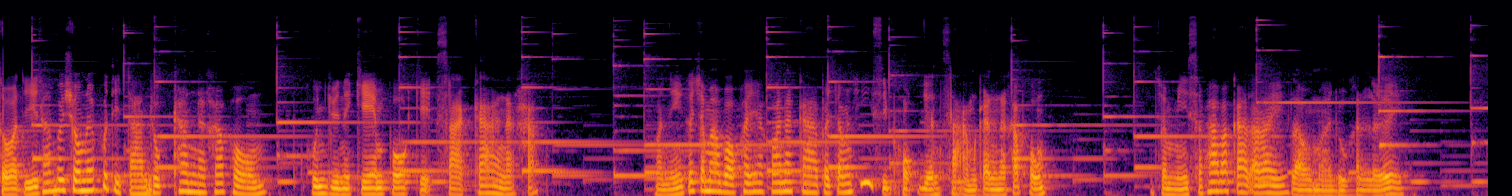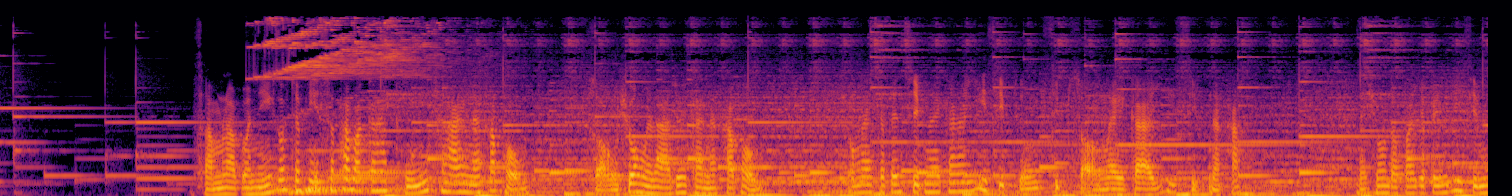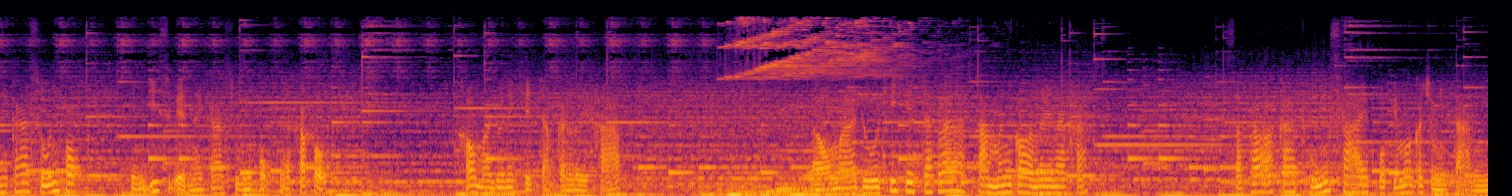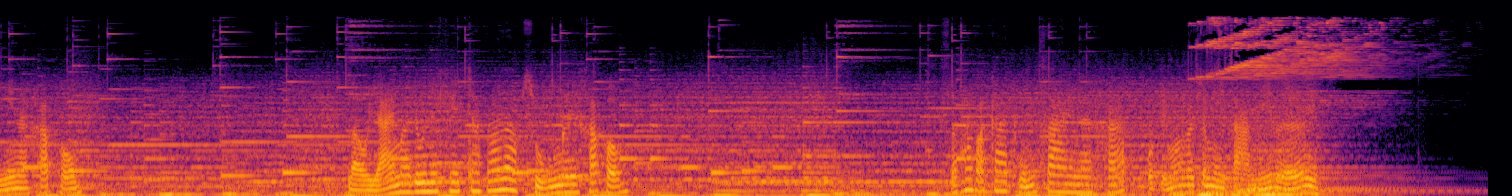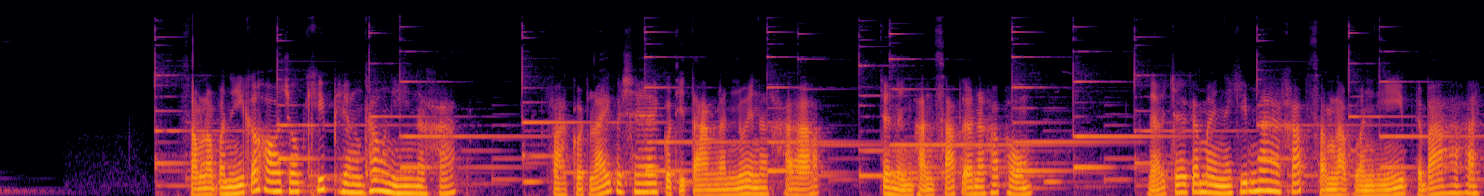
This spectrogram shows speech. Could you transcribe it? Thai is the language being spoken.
สวัสดีท่านผู้ชมและผู้ติดตามทุกท่านนะครับผม คุณอยู่ในเกมโปเกตซาก้านะครับ วันนี้ก็จะมาบอกพยากรณ์อากาศประจำวันที่ 16 เดือน 3 กันนะครับผม จะมีสภาพอากาศอะไรเรามาดูกันเลยสำหรับวันนี้ก็จะมีสภาพอากาศถึงชายนะครับผม 2 ช่วงเวลาด้วยกันนะครับผมช่วงแรกจะเป็น 10นาฬิกา20 ถึง 12นาฬิกา20 นะครับ ในช่วงต่อไปจะเป็น 20นาฬิกา06 ถึง 21นาฬิกา06 นะครับผม เข้ามาดูในเขตจับกันเลยครับ เรามาดูที่เขตจับระดับต่ำมันก่อนเลยนะครับ สภาพอากาศถุงทรายโปเกมอนก็จะมีตามนี้นะครับผม เราย้ายมาดูในเขตจับระดับสูงเลยครับผมสภาพอากาศถุงทรายนะครับ โปเกมอนก็จะมีตามนี้เลย สำหรับวันนี้ก็ขอจบคลิปเพียงเท่านี้นะครับ ฝากกดไลค์ กดแชร์ กดติดตามกันด้วยนะครับ จะ 1,000 ซับแล้วนะครับผม แล้วเจอกันใหม่ในคลิปหน้าครับสำหรับวันนี้ บ๊ายบาย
